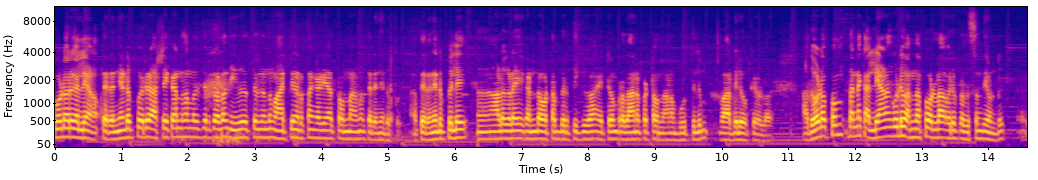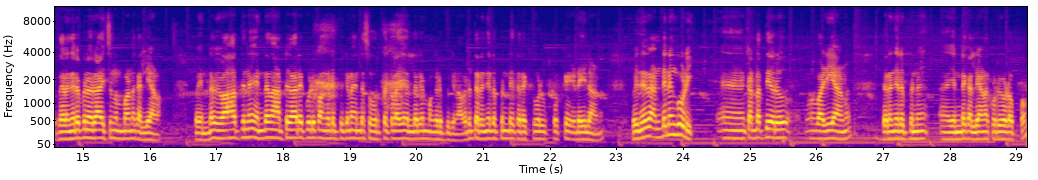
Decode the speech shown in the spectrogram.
കൂടെ ഒരു കല്യാണം. തിരഞ്ഞെടുപ്പ് ഒരു രാഷ്ട്രീയക്കാരനെ സംബന്ധിച്ചിടത്തോളം ജീവിതത്തിൽ നിന്ന് മാറ്റി നിർത്താൻ കഴിയാത്ത ഒന്നാണ് തിരഞ്ഞെടുപ്പ്. ആ തിരഞ്ഞെടുപ്പിൽ ആളുകളെ കണ്ട് ഓട്ടം അഭ്യർത്ഥിക്കുക ഏറ്റവും പ്രധാനപ്പെട്ട ഒന്നാണ് ബൂത്തിലും വാർഡിലും ഒക്കെ ഉള്ളത്. അതോടൊപ്പം തന്നെ കല്യാണം കൂടി വന്നപ്പോൾ ഉള്ള ഒരു പ്രതിസന്ധിയുണ്ട്. തെരഞ്ഞെടുപ്പിന് ഒരാഴ്ച മുമ്പാണ് കല്യാണം. അപ്പോൾ എന്റെ വിവാഹത്തിന് എന്റെ നാട്ടുകാരെ കൂടി പങ്കെടുപ്പിക്കണം എന്റെ സുഹൃത്തുക്കളെയും എല്ലാവരെയും പങ്കെടുപ്പിക്കണം. അവർ തിരഞ്ഞെടുപ്പിന്റെ തിരക്കുകൾക്കൊക്കെ ഇടയിലാണ്. അപ്പോൾ ഇതിന് രണ്ടിനും കൂടി കണ്ടെത്തിയ ഒരു വഴിയാണ് തിരഞ്ഞെടുപ്പിന് എന്റെ കല്യാണക്കുറിയോടൊപ്പം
